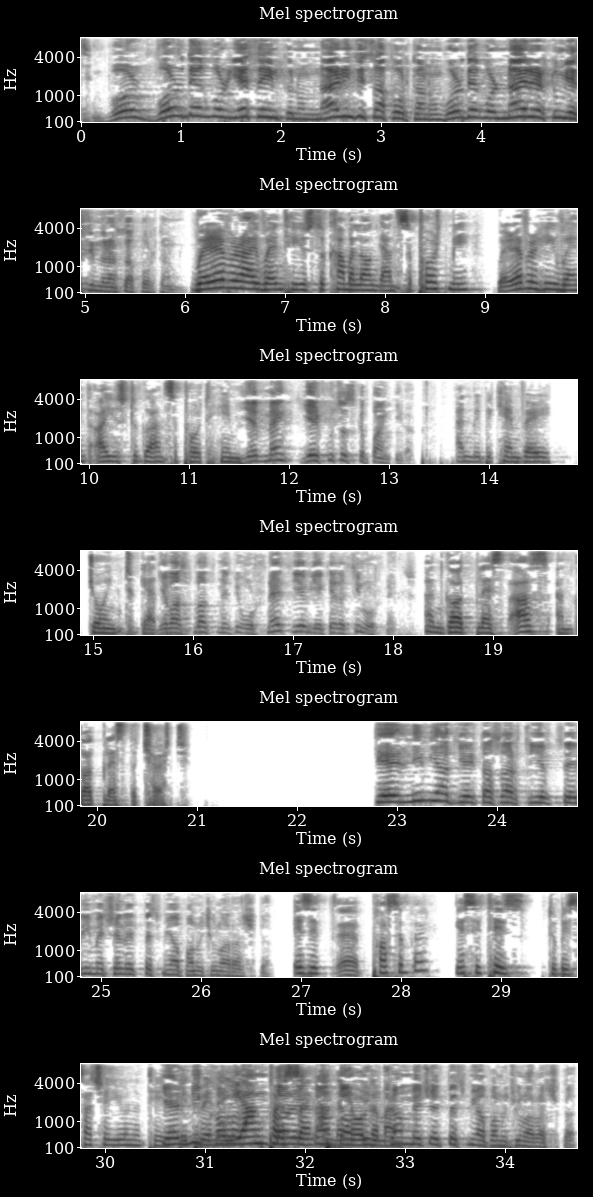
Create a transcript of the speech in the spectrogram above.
Wherever I went, he used to come along and support me. Wherever he went, I used to go and support him. And we became very joined together. And God blessed us and God blessed the church. Գելնի մի հատ երիտասարդի եւ ծերի մեջ էլ այդպես միապանություն առաջ կա։ Is it uh, possible? Yes, it is to be such a unity between a young 40 person and an older man. տարբերության մեջ այդպես միապանություն առաջ կա։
